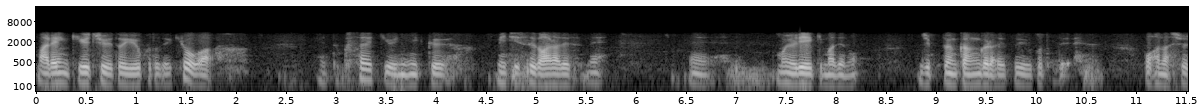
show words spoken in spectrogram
まあ、連休中ということで、今日は、えーと草野球に行く道すがらですね、えー最寄り駅までの10分間ぐらいということでお話を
